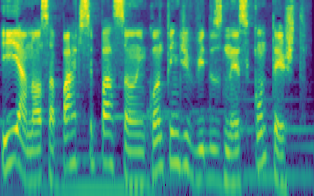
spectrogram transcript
e a nossa participação enquanto indivíduos nesse contexto.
